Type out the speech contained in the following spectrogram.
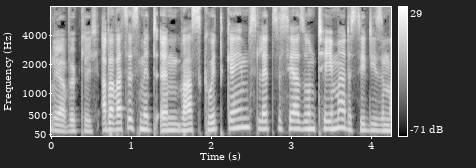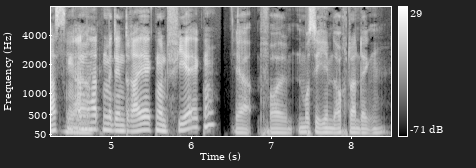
Ja, wirklich. Aber was ist mit, ähm, war Squid Games letztes Jahr so ein Thema, dass die diese Masken Ja. anhatten mit den Dreiecken und Vierecken? Ja, voll. Muss ich eben auch dran denken.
